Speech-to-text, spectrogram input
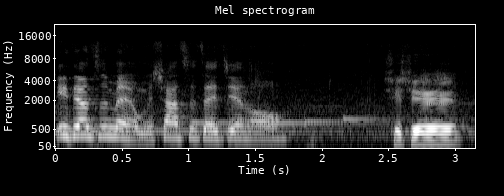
一雕之美，我们下次再见喽。谢谢。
